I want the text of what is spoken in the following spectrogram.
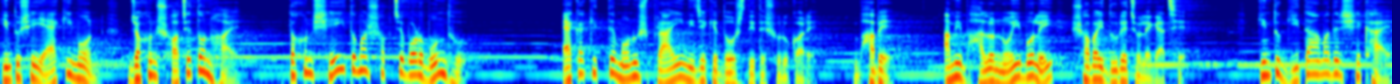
কিন্তু সেই একই মন যখন সচেতন হয়, তখন সেই তোমার সবচেয়ে বড় বন্ধু। একাকিত্বে মানুষ প্রায়ই নিজেকে দোষ দিতে শুরু করে। ভাবে, আমি ভালো নই বলেই সবাই দূরে চলে গেছে। কিন্তু গীতা আমাদের শেখায়,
